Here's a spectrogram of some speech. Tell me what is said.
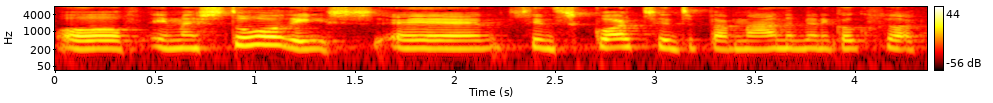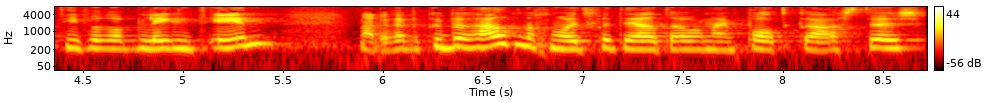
of in mijn stories. En sinds kort, sinds een paar maanden, ben ik ook veel actiever op LinkedIn. Nou, daar heb ik überhaupt nog nooit verteld over mijn podcast. Dus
